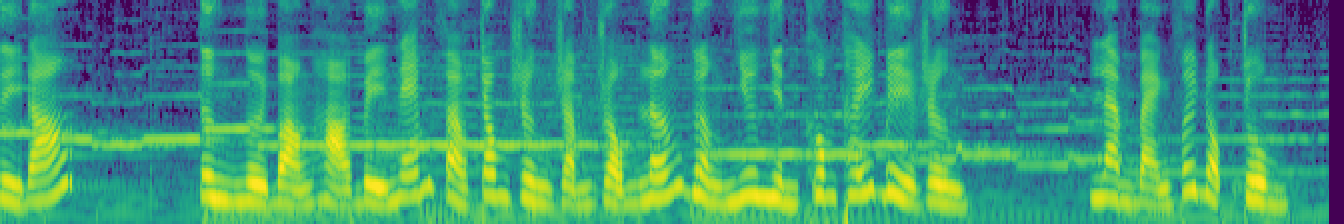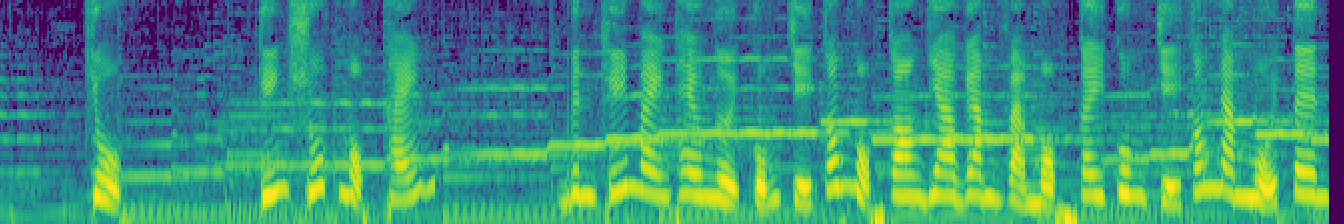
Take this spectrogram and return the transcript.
gì đó. Từng người bọn họ bị ném vào trong rừng rậm rộng lớn gần như nhìn không thấy bìa rừng. Làm bạn với độc trùng. Chuột. Kiến suốt một tháng. Binh khí mang theo người cũng chỉ có một con dao găm và một cây cung chỉ có 5 mũi tên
